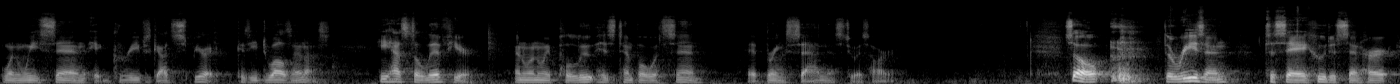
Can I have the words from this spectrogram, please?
when we sin, it grieves God's Spirit because He dwells in us. He has to live here, and when we pollute His temple with sin, it brings sadness to His heart. So the reason to say who does sin hurt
